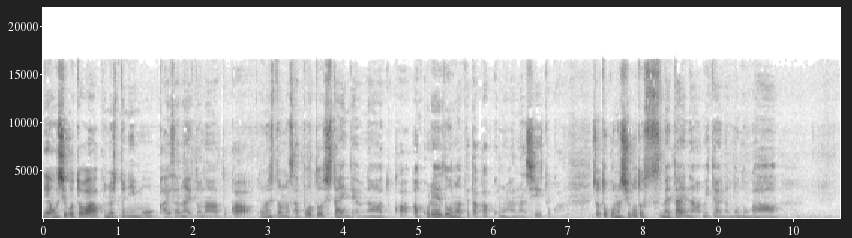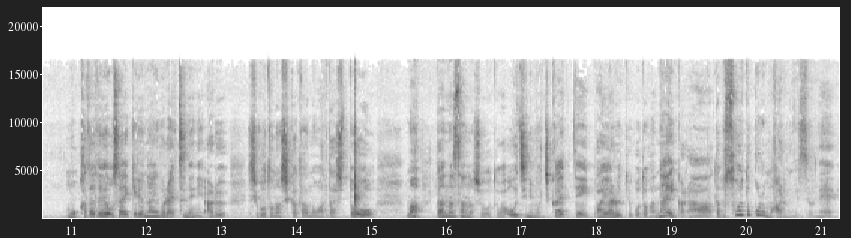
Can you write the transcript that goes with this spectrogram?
ね、お仕事はこの人にも返さないとなとかこの人のサポートをしたいんだよなとかあこれどうなってたかこの話とかちょっとこの仕事進めたいなみたいなものがもう片手で抑えきれないぐらい常にある仕事の仕方の私とまあ旦那さんの仕事はお家に持ち帰っていっぱいやるっていうことがないから多分そういうところもあるんですよね。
